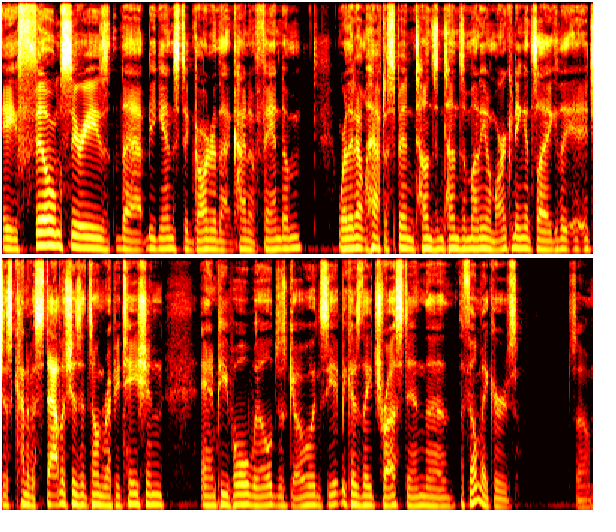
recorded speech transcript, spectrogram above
a film series that begins to garner that kind of fandom where they don't have to spend tons and tons of money on marketing. It's like it just kind of establishes its own reputation and people will just go and see it because they trust in the the filmmakers. So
